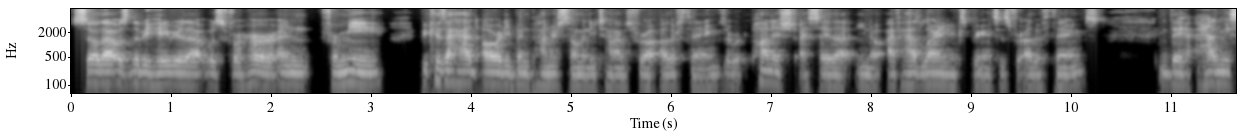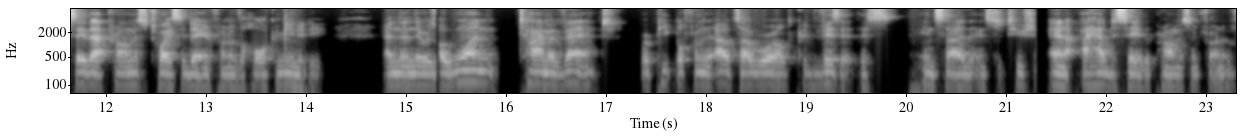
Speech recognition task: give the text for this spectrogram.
So that was the behavior that was for her. And for me, because I had already been punished so many times for other things, or punished, I say that, you know, I've had learning experiences for other things. They had me say that promise twice a day in front of the whole community. And then there was a one time event where people from the outside world could visit this inside the institution. And I had to say the promise in front of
